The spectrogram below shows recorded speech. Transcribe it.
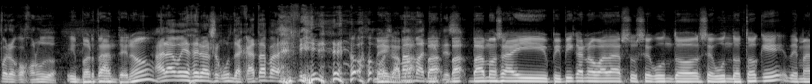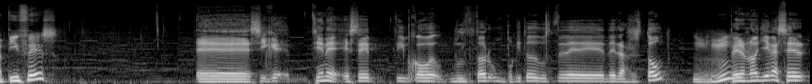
pero cojonudo. Importante, ¿no? Ahora voy a hacer la segunda cata para decir Venga, más va- va- matices. va- vamos ahí. Pipica nos va a dar su segundo, segundo toque de matices. Eh, sí que tiene ese típico dulzor, un poquito de dulce de, de las Stout, pero no llega a ser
